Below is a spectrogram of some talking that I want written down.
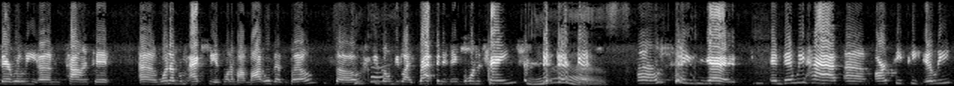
they're really um, talented. Uh, one of them actually is one of my models as well. So okay. she's gonna be like rapping and then going to change. Yes. um, yes. And then we have um, RTP Illy.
